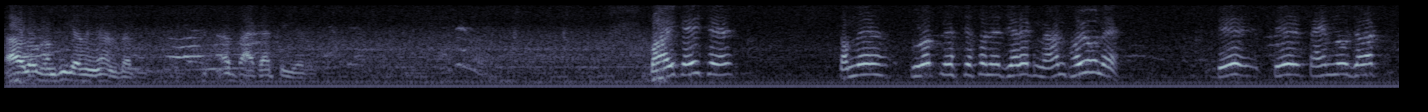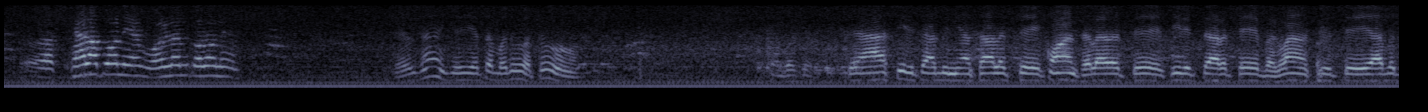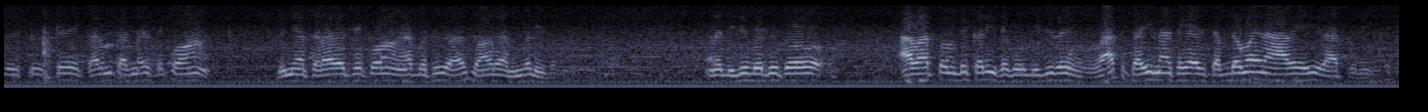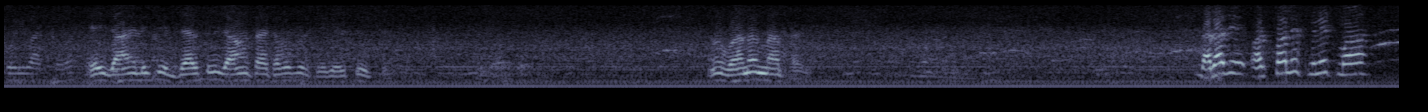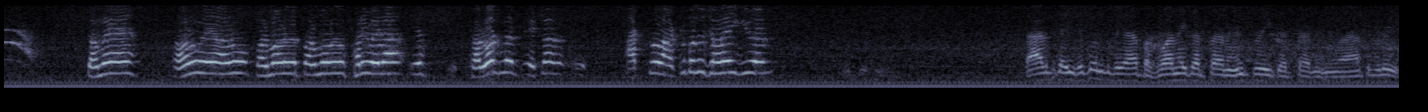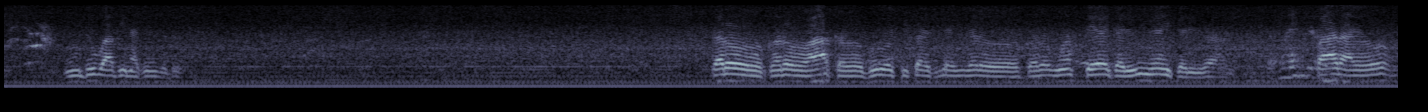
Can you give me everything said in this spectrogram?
આ લોકો સમજી ગયા નહીં હાલતા આ તાકાત થઈ ગયા ભાઈ કહે છે તમને સુરત ને સ્ટેશને જયારે જ્ઞાન થયું ને તે તે ટાઈમ નો જરાક ખ્યાલ આપો ને વર્ણન કરો ને. એ તો બધું હતું. આ સી રીતે આ દુનિયા ચાલે છે કોણ ચલાવે છે સી રીતે ચાલે છે ભગવાન શું છે આ બધું શું છે કર્મ કરને છે કોણ? દુનિયા ચલાવે છે કોણ? આ બધું આ મળી જાય. અને બીજું બધું તો આ વાત તો હું બી કરી શકું. બીજું તો વાત કરી ના શકાય શબ્દમાં ના આવે એવી વાત કરી. એ જાણી લીધી જયારે તું જાણો ત્યારે ખબર પડશે કે શું છે. વર્ણન ના થાય. દાદાજી, અડતાલીસ મિનિટમાં તમે અણુ એ અણુ, પરમાણુ એ પરમાણુ ફરી વળ્યા. એ સર્વજ્ઞ એટલા આટલું આટલું બધું જણાઈ ગયું એમ. તાર કહી શકો ને કે ભાઈ આ ભગવાન કરતા નહીં, તું કરતા નહીં. આ તો બધું ઊંધું બાકી નાખ્યું બધું. કરો કરો, આ કરો ગુરુ શીખાય કરો કરો. મસ્ત તે કર્યું, મેં કર્યું. પાર આવ્યો.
